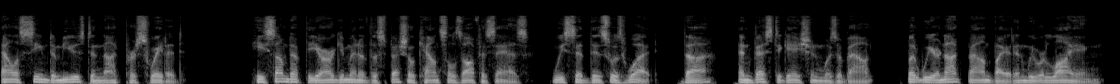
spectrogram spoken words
Ellis seemed amused and not persuaded. He summed up the argument of the special counsel's office as, we said this was what, the, investigation was about, but we are not bound by it and we were lying.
